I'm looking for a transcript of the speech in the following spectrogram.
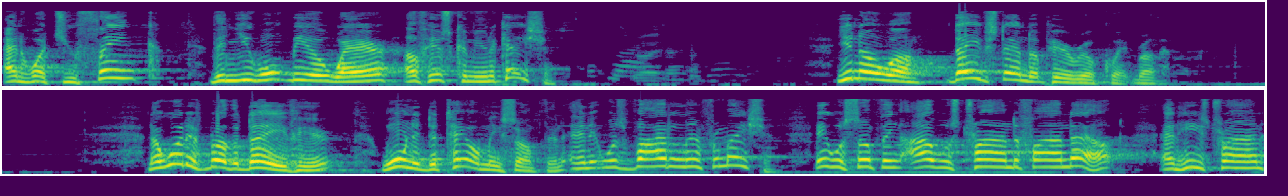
and what you think, then you won't be aware of His communication. You know, uh, Dave, stand up here real quick, brother. Now, what if Brother Dave here wanted to tell me something and it was vital information? It was something I was trying to find out and he's trying,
